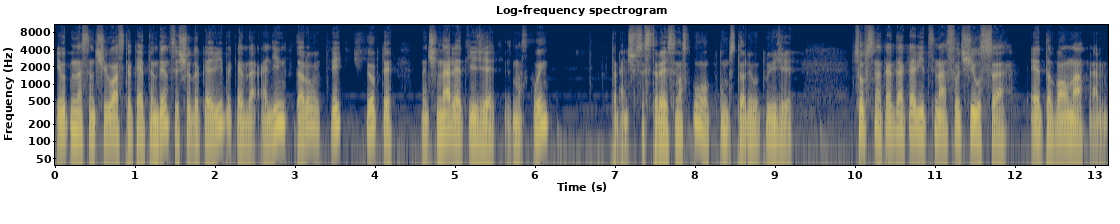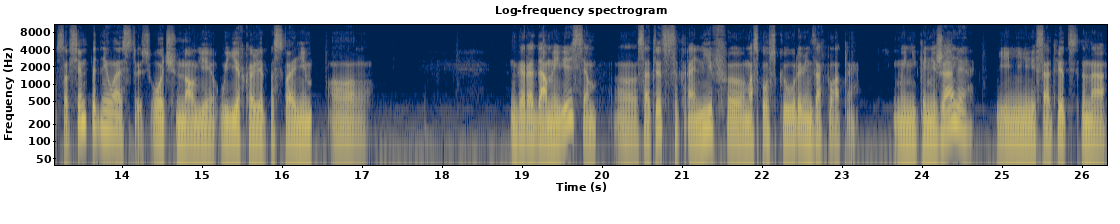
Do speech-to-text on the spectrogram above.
И вот у нас началась такая тенденция еще до ковида, когда один, второй, третий, четвертый начинали отъезжать из Москвы раньше все старались в Москву, а потом стали вот уезжать. Собственно, когда ковид у нас случился, эта волна прям совсем поднялась, то есть очень многие уехали по своим э, городам и весям, э, соответственно, сохранив э, московский уровень зарплаты. Мы не понижали, и, соответственно,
